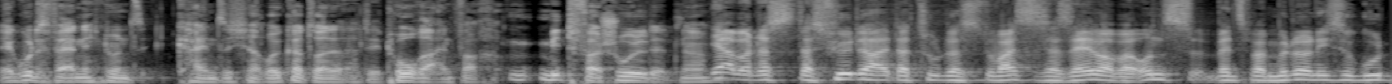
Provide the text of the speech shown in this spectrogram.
ja gut, es wäre nicht nur ein- kein sicherer Rückhalt, sondern er hat die Tore einfach mit verschuldet, ne? Ja, aber das, das führte halt dazu, dass du weißt es ja selber, bei uns, wenn es bei Müller nicht so gut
